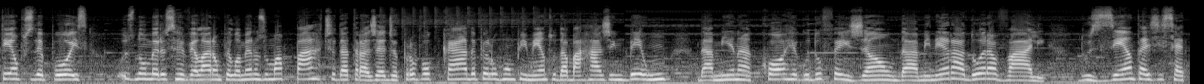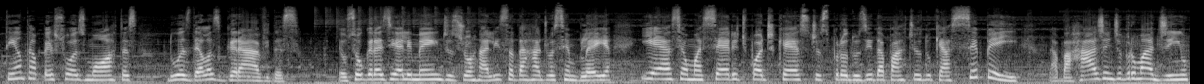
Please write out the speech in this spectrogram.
Tempos depois, os números revelaram pelo menos uma parte da tragédia provocada pelo rompimento da barragem B1 da mina Córrego do Feijão, da mineradora Vale. 270 pessoas mortas, duas delas grávidas. Eu sou Graziele Mendes, jornalista da Rádio Assembleia, e essa é uma série de podcasts produzida a partir do que a CPI, da barragem de Brumadinho,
